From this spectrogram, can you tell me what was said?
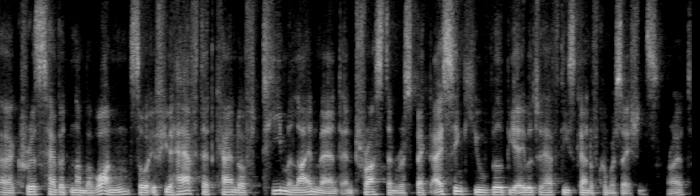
uh, Chris habit number one. So if you have that kind of team alignment and trust and respect, I think you will be able to have these kind of conversations, right?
